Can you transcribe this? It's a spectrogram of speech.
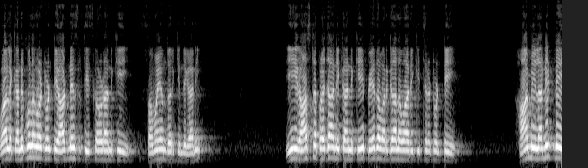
వాళ్ళకి అనుకూలమైనటువంటి ఆర్డినెన్స్లు తీసుకురావడానికి సమయం దొరికింది కానీ ఈ రాష్ట్ర ప్రజానికానికి పేద వర్గాల వారికి ఇచ్చినటువంటి హామీలన్నింటినీ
